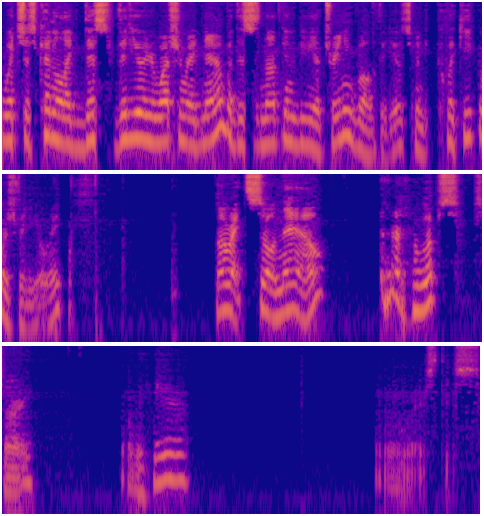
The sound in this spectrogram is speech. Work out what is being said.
which is kind of like this video you're watching right now but this is not going to be a training vault video. It's going to be click ecourse video right? All right so now whoops sorry. Over here. Where's this?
